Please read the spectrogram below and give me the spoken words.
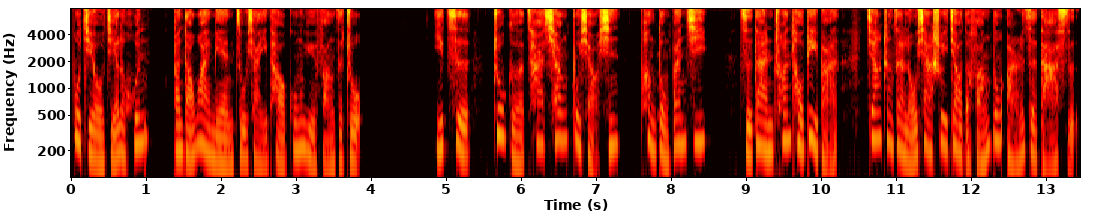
不久结了婚，搬到外面租下一套公寓房子住。一次，诸葛擦枪不小心碰动扳机，子弹穿透地板，将正在楼下睡觉的房东儿子打死。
